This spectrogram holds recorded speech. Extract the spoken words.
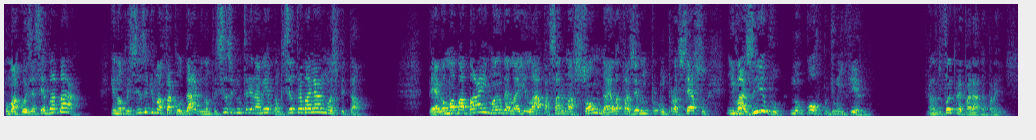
Uma coisa é ser babá, que não precisa de uma faculdade, não precisa de um treinamento, não precisa trabalhar num hospital. Pega uma babá e manda ela ir lá, passar uma sonda, ela fazer um, um processo invasivo no corpo de um enfermo. Ela não foi preparada para isso.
